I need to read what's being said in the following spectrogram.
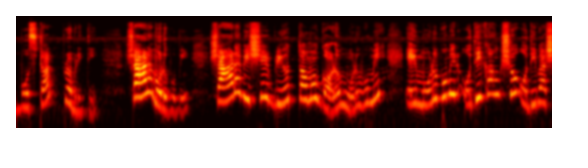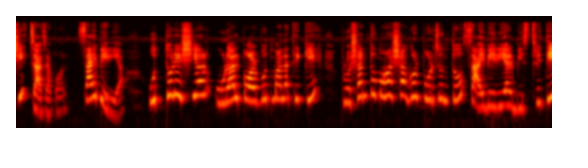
বোস্টন প্রভৃতি। সাহারা মরুভূমি, সাহারা বিশ্বের বৃহত্তম গরম মরুভূমি, এই মরুভূমির অধিকাংশ অধিবাসী যাযাবর। সাইবেরিয়া, উত্তর এশিয়ার উড়াল পর্বতমালা থেকে প্রশান্ত মহাসাগর পর্যন্ত সাইবেরিয়ার বিস্তৃতি,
